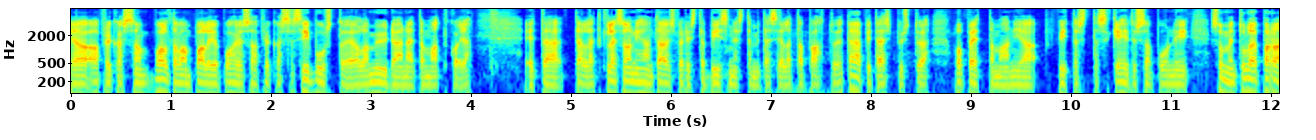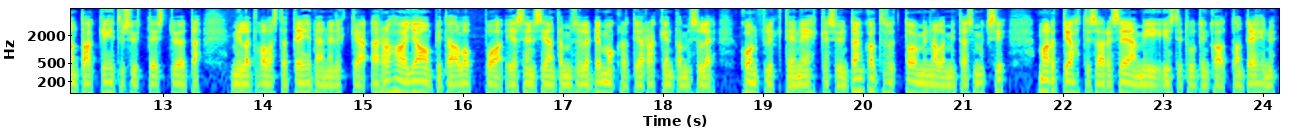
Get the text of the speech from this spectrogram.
ja Afrikassa on valtavan paljon Pohjois-Afrikassa sivustoja, joilla myydään näitä matkoja. Että tällä hetkellä se on ihan täysveristä bisnestä, mitä siellä tapahtuu ja tämä pitäisi pystyä lopettamaan parantamaan ja viittasit tässä kehitysapuun, niin Suomen tulee parantaa kehitysyhteistyötä, millä tavalla sitä tehdään. Eli rahaa jaon pitää loppua ja sen sijaan tämmöiselle demokratian rakentamiselle, konfliktien ehkäisyyn, tämän kaltaiselle toiminnalle, mitä esimerkiksi Martti Ahtisaari CMI-instituutin kautta on tehnyt,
